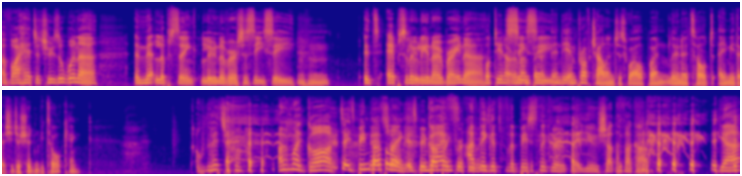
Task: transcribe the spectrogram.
if i had to choose a winner in that lip sync luna versus Sisi it's absolutely a no-brainer Mm-hmm. Well, do you not remember in the improv challenge as well when Luna told Amy that she just shouldn't be talking? Oh, that's right. oh my god! So it's been That's bubbling. right. It's been Guys, bubbling for a few I think it's for the best of the group that you shut the fuck up. yeah,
